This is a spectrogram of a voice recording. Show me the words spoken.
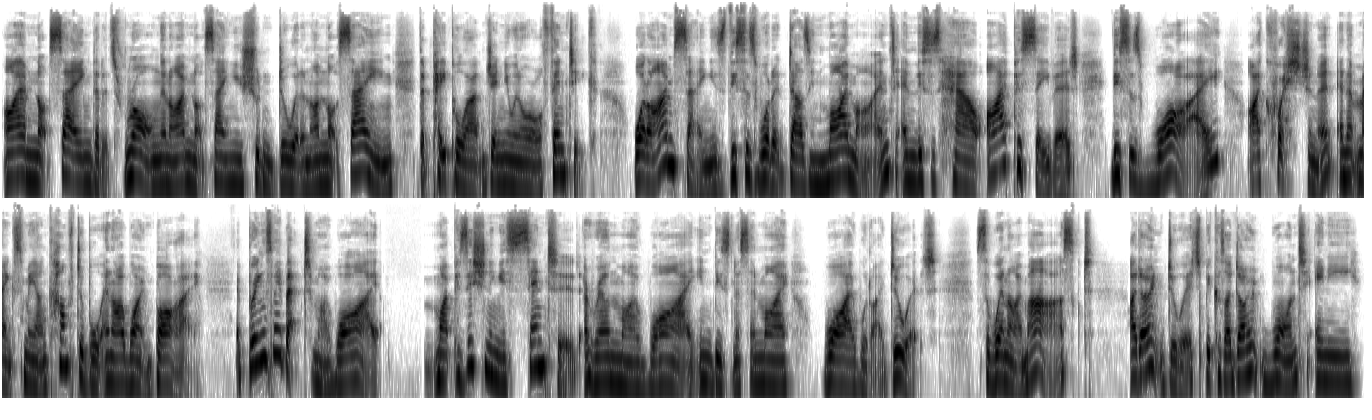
I am not saying that it's wrong, and I'm not saying you shouldn't do it, and I'm not saying that people aren't genuine or authentic. What I'm saying is this is what it does in my mind, and this is how I perceive it. This is why I question it, and it makes me uncomfortable, and I won't buy. It brings me back to my why my positioning is centered around my why in business and my why would I do it. So when I'm asked, I don't do it because I don't want any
